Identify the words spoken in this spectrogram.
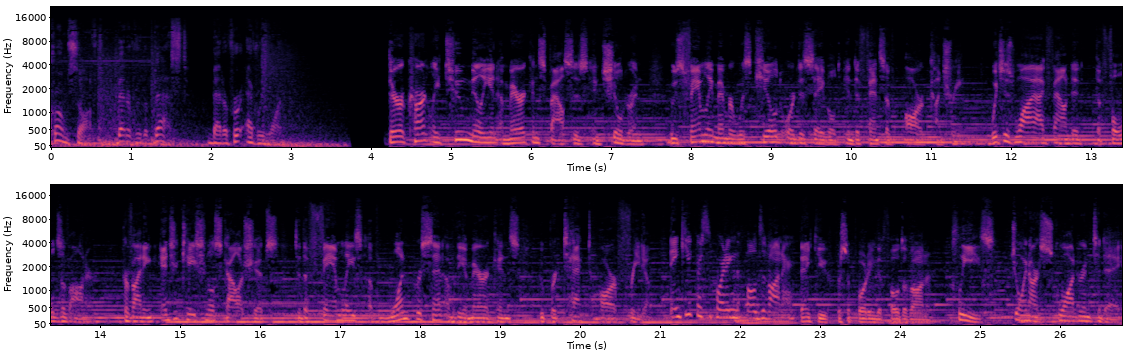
Chrome Soft, better for the best, better for everyone. There are currently 2 million American spouses and children whose family member was killed or disabled in defense of our country, which is why I founded the Folds of Honor, providing educational scholarships to the families of 1% of the Americans who protect our freedom. Thank you for supporting the Folds of Honor. Thank you for supporting the Folds of Honor. Please join our squadron today.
